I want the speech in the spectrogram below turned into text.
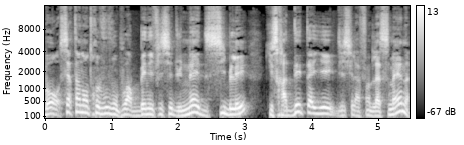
Bon, certains d'entre vous vont pouvoir bénéficier d'une aide ciblée qui sera détaillée d'ici la fin de la semaine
